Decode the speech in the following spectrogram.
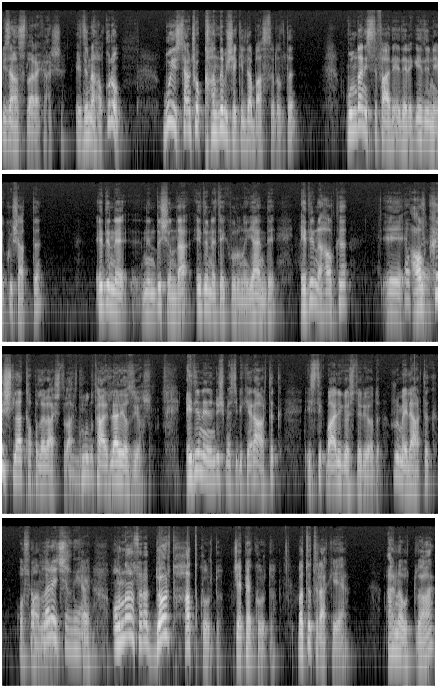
Bizanslılara karşı. Edirne halkı Rum. Bu isyan çok kanlı bir şekilde bastırıldı. Bundan istifade ederek Edirne'yi kuşattı. Edirne'nin dışında Edirne tekfurunu yendi. Edirne halkı e, alkışla kapıları açtılar. Hı. Bunu tarihler yazıyor. Edirne'nin düşmesi bir kere artık istikbali gösteriyordu. Rumeli artık Osmanlılar. Kapılar açıldı yani. Evet. Ondan sonra dört hat kurdu, cephe kurdu. Batı Trakya'ya, Arnavutluğa,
